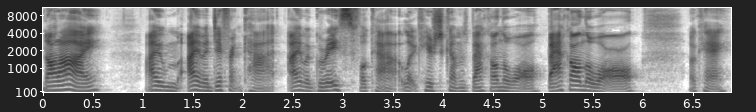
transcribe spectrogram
Not i. I'm i'm a different cat. I'm a graceful cat. Like here she comes back on the wall back on the wall. Okay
